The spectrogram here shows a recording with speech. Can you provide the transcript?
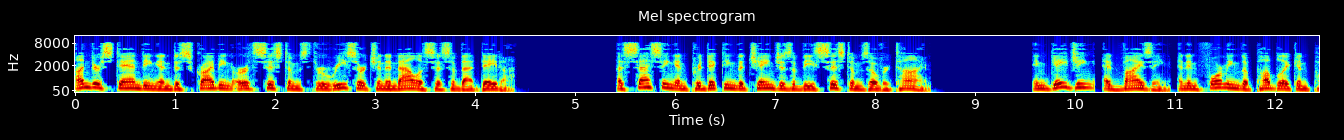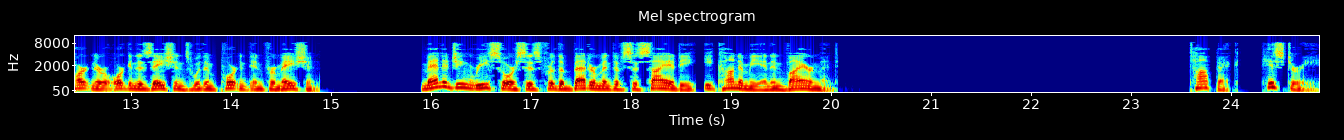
understanding and describing Earth systems through research and analysis of that data assessing and predicting the changes of these systems over time. Engaging, advising, and informing the public and partner organizations with important information. Managing resources for the betterment of society, economy and environment. History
